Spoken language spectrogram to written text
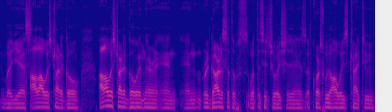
but yes, I'll always try to go. I'll always try to go in there and and regardless of the, what the situation is, of course, we always try to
